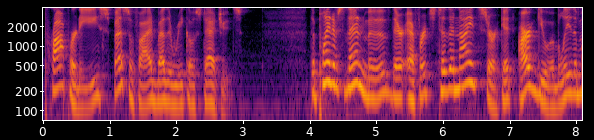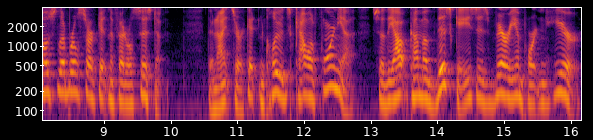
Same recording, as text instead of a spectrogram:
property specified by the RICO statutes. The plaintiffs then moved their efforts to the Ninth Circuit, arguably the most liberal circuit in the federal system. The Ninth Circuit includes California, so the outcome of this case is very important here.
